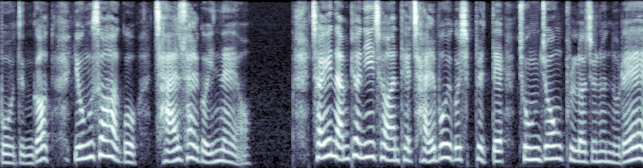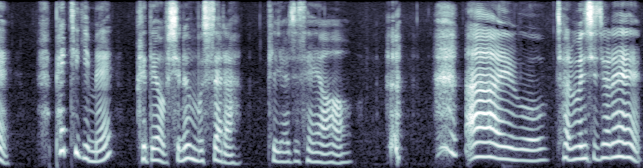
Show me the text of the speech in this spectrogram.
모든 것 용서하고 잘 살고 있네요. 저희 남편이 저한테 잘 보이고 싶을 때 종종 불러주는 노래 패티김의 그대 없이는 못 살아 들려주세요. 아이고 젊은 시절에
